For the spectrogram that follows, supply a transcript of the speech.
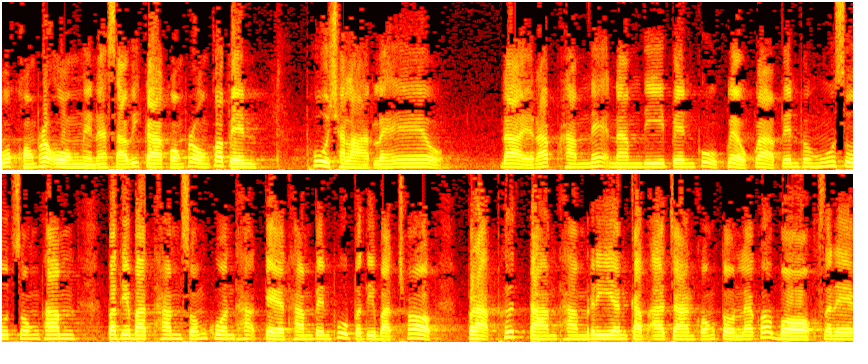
วกของพระองค์เนี่ยนะสาวิกาของพระองค์ก็เป็น ผู้ฉลาดแล้ว ได้รับคำแนะนำดีเป็นผู้แกล้วกล้า เป็นพหูสูตรทรงธรรม ปฏิบัติธรรมสมควรแก่ธรรมเป็นผู้ปฏิบัติชอบ ประพฤติตามธรรมเรียนกับอาจารย์ของตนแล้วก็บอกแสดง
